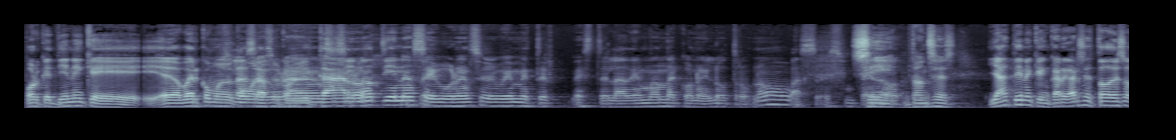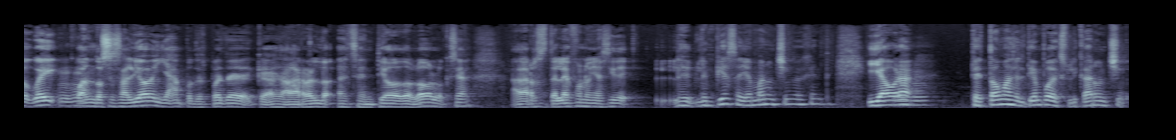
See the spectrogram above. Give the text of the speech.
Porque tiene que eh, ver cómo, Pues la cómo le hace con el carro. Si no tiene aseguranza, el güey meter este la demanda con el otro. No, va a ser es un Sí, entonces ya tiene que encargarse de todo eso, güey. Cuando se salió y ya, pues después de que agarró el, el sentido de dolor, lo que sea, agarró su teléfono y así de. Le, le empieza a llamar a un chingo de gente. Y ahora. Te tomas el tiempo de explicar un chingo.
